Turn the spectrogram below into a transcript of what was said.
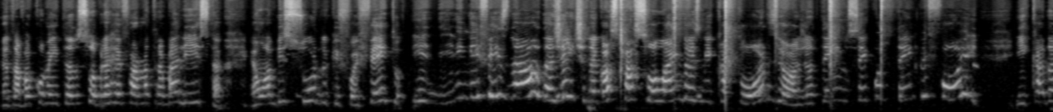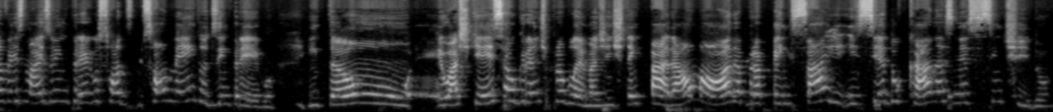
Eu estava comentando sobre a reforma trabalhista. É um absurdo que foi feito e, e ninguém fez nada. Gente, o negócio passou lá em 2014, ó, já tem não sei quanto tempo e foi. E cada vez mais o emprego só, só aumenta o desemprego. Então, eu acho que esse é o grande problema. A gente tem que parar uma hora para pensar e, e, se educar nesse, nesse sentido.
